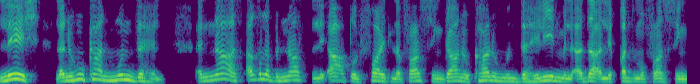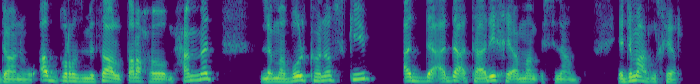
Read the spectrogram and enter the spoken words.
ليش؟ لأنه هو كان منذهل. الناس أغلب الناس اللي أعطوا ال fight لفرانس انجانو كانوا منذهلين من الأداء اللي قدمه فرانس انجانو أبرز مثال طرحه محمد لما فولكانوفسكي أدى أداء تاريخي أمام إسلام. يا جماعة الخير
